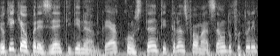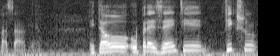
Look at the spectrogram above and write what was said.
E o que, que é o presente dinâmico? É a constante transformação do futuro em passado. Né? Então o, o presente fixo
